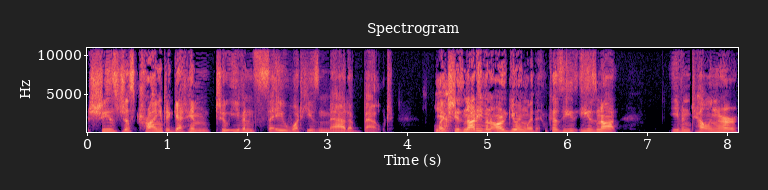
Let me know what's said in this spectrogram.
she's just trying to get him to even say what he's mad about like Yeah. she's not even arguing with him because he, he's not even telling her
